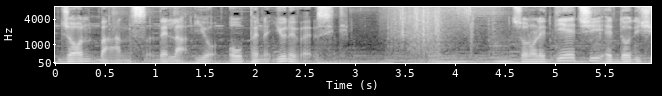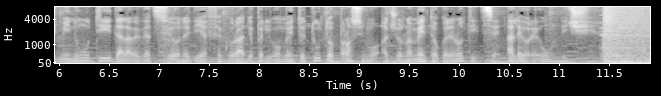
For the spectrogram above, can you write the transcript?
John Barnes della Open University. Sono le 10 e 12 minuti dalla redazione di FQ Radio per il momento è tutto, prossimo aggiornamento con le notizie alle ore 11.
